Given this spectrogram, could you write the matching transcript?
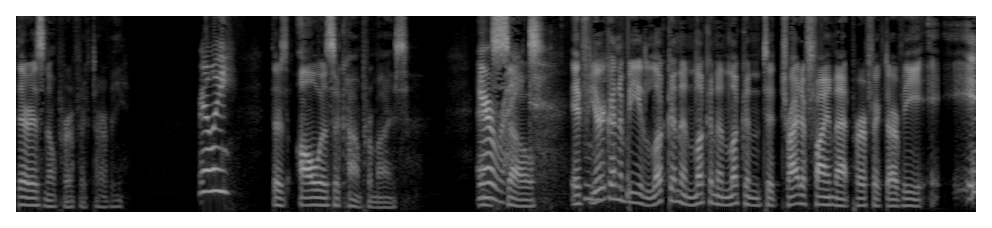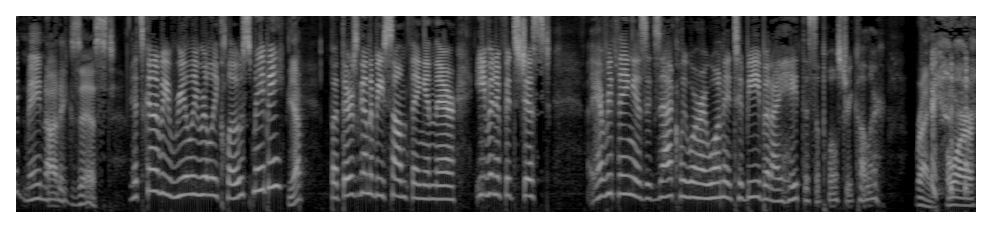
there is no perfect RV. Really? There's always a compromise. And You're so right. if you're going to be looking and looking and looking to try to find that perfect RV, it may not exist. It's going to be really really close maybe, Yep. but there's going to be something in there even if it's just everything is exactly where I want it to be, but I hate this upholstery color. Right. Or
